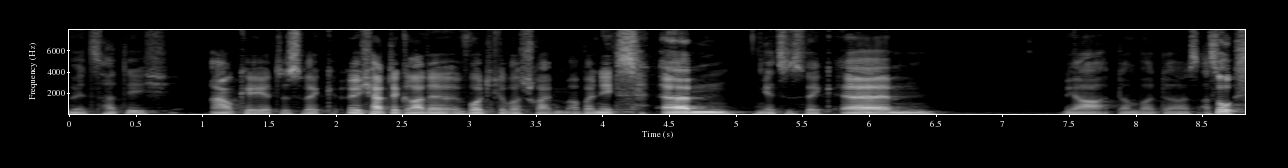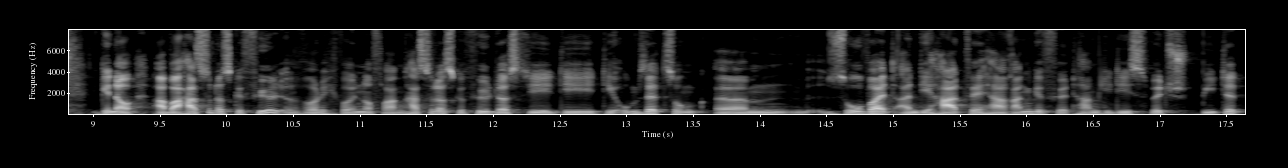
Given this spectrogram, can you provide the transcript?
jetzt hatte ich. Ah, okay, jetzt ist weg. Ich hatte gerade, wollte ich da was schreiben, aber nee. Ähm, jetzt ist weg. Ähm, ja, dann war das. Achso, genau. Aber hast du das Gefühl, wollte ich vorhin noch fragen, hast du das Gefühl, dass die, die, die Umsetzung ähm, so weit an die Hardware herangeführt haben, die die Switch bietet,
